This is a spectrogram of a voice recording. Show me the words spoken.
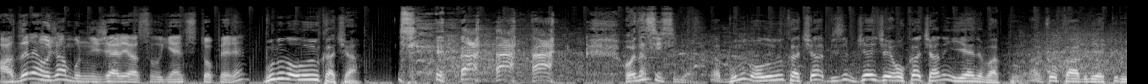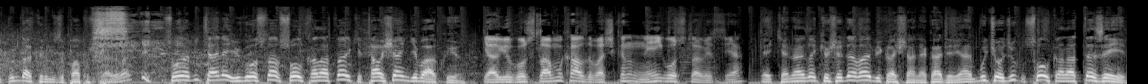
Adı ne hocam bu Nijerya asıllı genç stoperin? Bunun oluğu kaça? O nasıl isim ya? Ha, bunun oluğu kaça bizim CC Okaça'nın yeğeni bak bu. Ha, çok kabiliyetli bir. Bunda kırmızı papuçları var. Sonra bir tane Yugoslav sol kanat var ki tavşan gibi akıyor. Ya Yugoslav mı kaldı başkanım? Ne Yugoslavyası ya? E, kenarda köşede var birkaç tane Kadir. Yani bu çocuk sol kanatta zehir.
